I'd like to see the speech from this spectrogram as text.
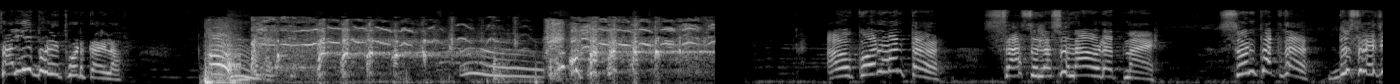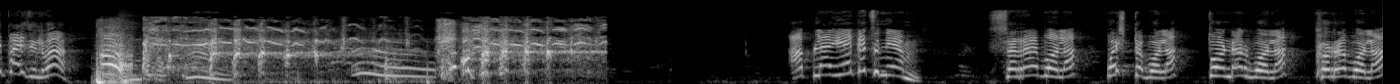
चालली धुळीत फोडकायला अहो कोण म्हणत सासूला सून आवडत नाही सून फक्त दुसऱ्याची पाहिजे वा हम्म. आपला एकच नियम सरळ बोला स्पष्ट बोला तोंडावर बोला खरं बोला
